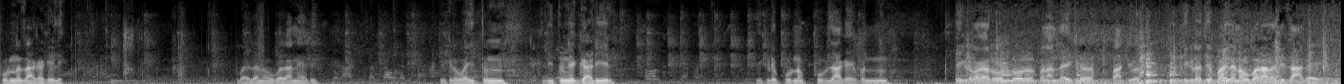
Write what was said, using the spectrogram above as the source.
पूर्ण जागा केली. बैलांना उभं राहण्यासाठी इकडं बा इथून इथून एक गाडी येईल. इकडे पूर्ण खूप जागा आहे पण इकडे बघा रोड रोडवर पण आणला इकडं पाठीवर. तिकडं जे बैलांना उभं राहिला ती जागा आहे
